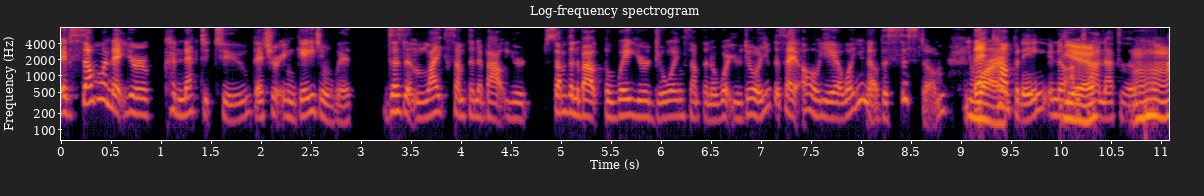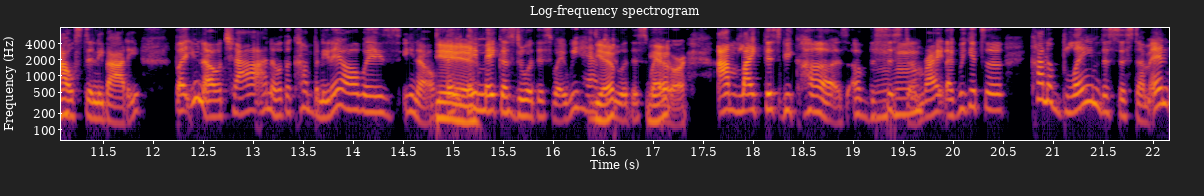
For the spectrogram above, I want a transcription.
if someone that you're connected to, that you're engaging with, doesn't like something about your something about the way you're doing something or what you're doing, you can say, "Oh yeah, well you know the system, that Right. company." You know, Yeah. I'm trying not to Mhm. oust anybody, but you know, child, I know the company. They always, you know, they, Yeah. they make us do it this way. We have Yep. to do it this way, Yep. or I'm like this because of the system, right? Like we get to kind of blame the system, and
